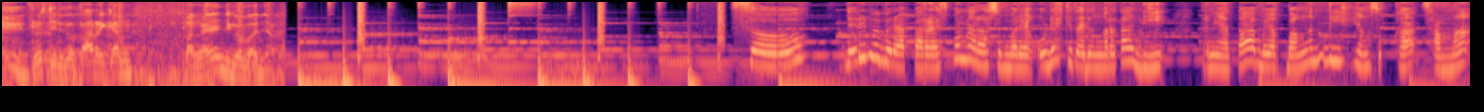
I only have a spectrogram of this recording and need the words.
Terus jadi tertarik kan. Pelanggannya juga banyak. So, dari beberapa respon narasumber yang udah kita dengar tadi, ternyata banyak banget nih yang suka sama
